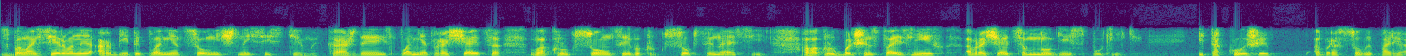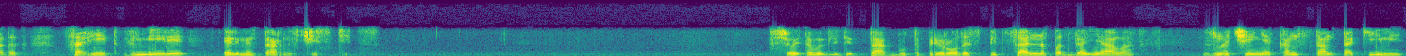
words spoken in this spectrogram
Сбалансированные орбиты планет Солнечной системы. Каждая из планет вращается вокруг Солнца и вокруг собственной оси, а вокруг большинства из них обращаются многие спутники. И такой же образцовый порядок царит в мире элементарных частиц. Все это выглядит так, будто природа специально подгоняла значения констант такими,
